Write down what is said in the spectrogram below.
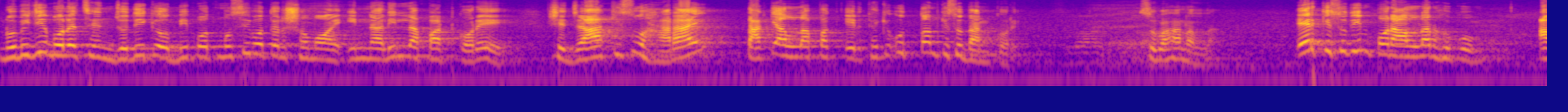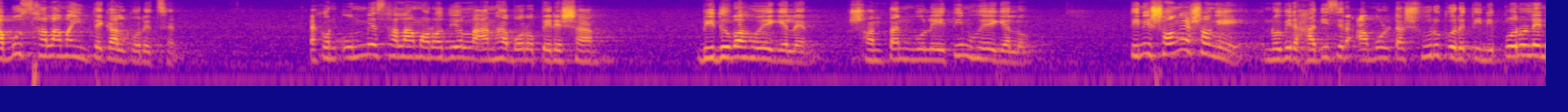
নবীজি বলেছেন, যদি কেউ বিপদ মুসিবতের সময় ইন্না লিল্লাহ পাঠ করে, সে যা কিছু হারায়, তাকে আল্লাহ পাক এর থেকে উত্তম কিছু দান করে। সুবাহান আল্লাহ এর কিছুদিন পরে আল্লাহর হুকুম, আবু সালামা ইন্তেকাল করেছেন। এখন উম্মে সালামা রদিউল্লাহ আনহা বড় পেরেশান, বিধবা হয়ে গেলেন, সন্তানগুলো এতিম হয়ে গেল। তিনি সঙ্গে সঙ্গে নবীর হাদিসের আমলটা শুরু করে তিনি পড়লেন,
